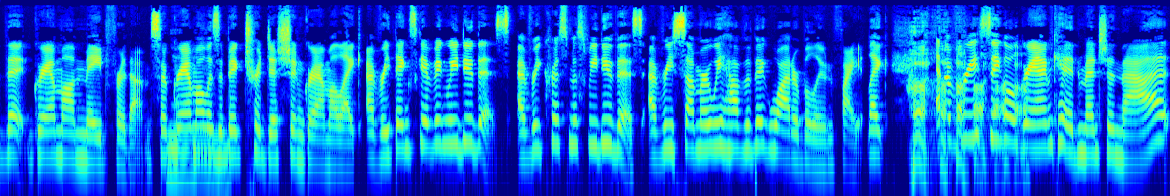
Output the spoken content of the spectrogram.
that grandma made for them. So grandma mm. was a mm. big tradition grandma, like every Thanksgiving we do this, every Christmas we do this, every summer we have a big water balloon fight. Like every single grandkid mentioned that.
